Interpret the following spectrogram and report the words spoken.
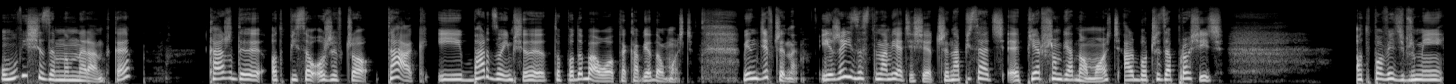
umówisz się ze mną na randkę? Każdy odpisał ożywczo tak i bardzo im się to podobało, taka wiadomość. Więc dziewczyny, jeżeli zastanawiacie się, czy napisać e, pierwszą wiadomość albo czy zaprosić, odpowiedź brzmi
